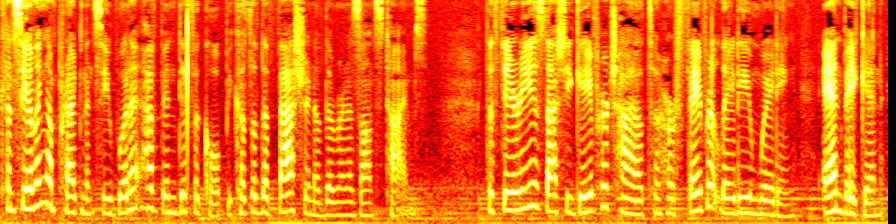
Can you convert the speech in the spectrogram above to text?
Concealing a pregnancy wouldn't have been difficult because of the fashion of the Renaissance times. The theory is that she gave her child to her favorite lady in waiting, Anne Bacon,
